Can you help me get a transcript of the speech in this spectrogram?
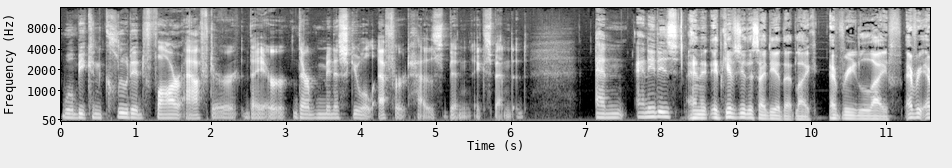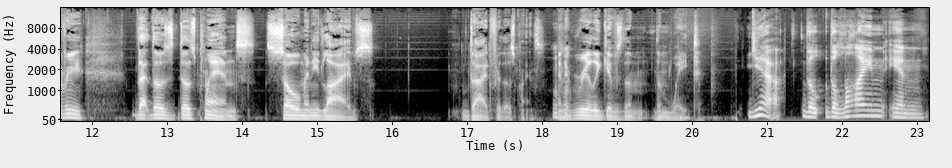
will be concluded far after their their minuscule effort has been expended and and it is and it, it gives you this idea that like every life every every that those those plans so many lives died for those plans mm-hmm. and it really gives them them weight yeah the the line in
